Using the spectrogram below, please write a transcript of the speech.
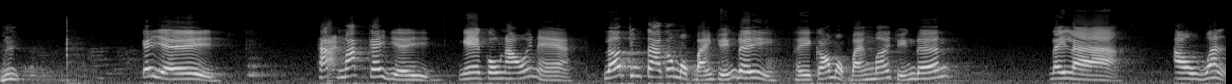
vậy? Cái gì? Thắc mắc cái gì? Nghe cô nói nè. Lớp chúng ta có một bạn chuyển đi Thì có một bạn mới chuyển đến. Đây là Âu Anh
